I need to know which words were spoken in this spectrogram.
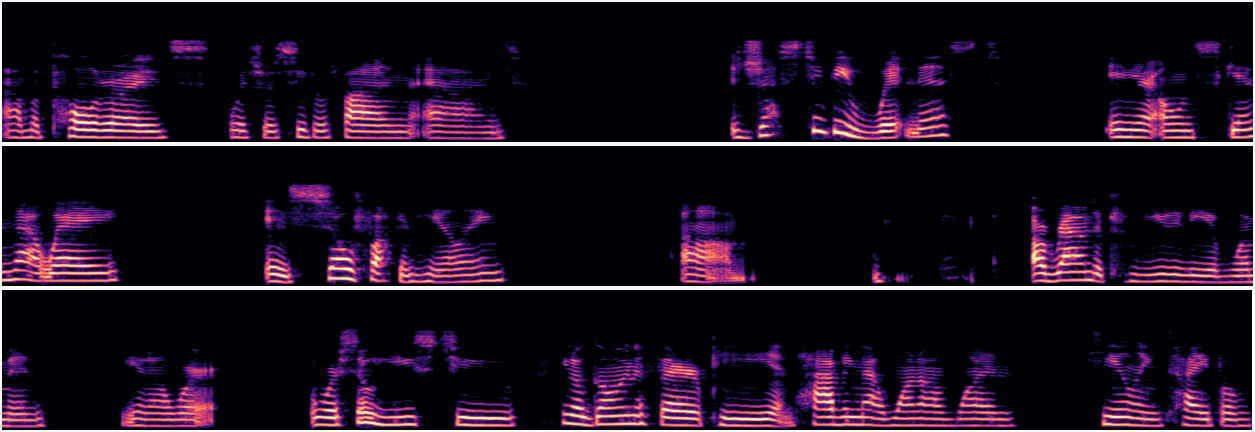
um, with Polaroids, which was super fun. And just to be witnessed in your own skin that way is so fucking healing. Um, around a community of women, you know, we're we're so used to, you know, going to therapy and having that one-on-one healing type of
